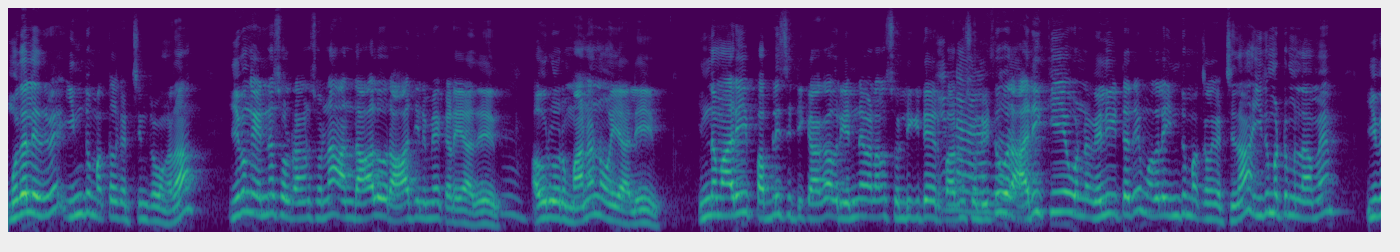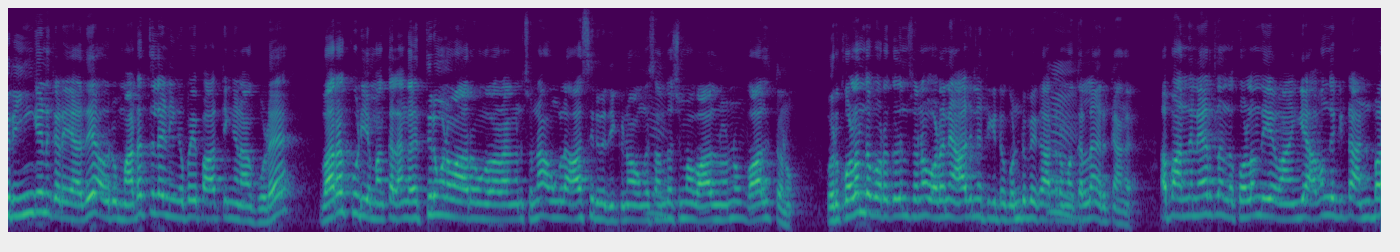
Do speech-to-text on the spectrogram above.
முதல் எதிர்வே இந்து மக்கள் கட்சின்றவங்க தான் இவங்க என்ன சொல்றாங்கன்னு சொன்னா அந்த ஆள் ஒரு ஆதீனமே கிடையாது. அவர் ஒரு மனநோயாளி. இந்த மாதிரி பப்ளிசிட்டிக்காக அவர் என்ன வேணாலும் சொல்லிக்கிட்டே இருப்பாருன்னு சொல்லிட்டு ஒரு அறிக்கையை ஒன்று வெளியிட்டதே முதல்ல இந்து மக்கள் கட்சி தான் இது மட்டும் இல்லாம இவர் இங்கன்னு கிடையாது. அவர் மடத்துல நீங்க போய் பார்த்தீங்கன்னா கூட வரக்கூடிய மக்கள் அங்க திருமணம் ஆகிறவங்க வராங்கன்னு சொன்னா அவங்கள ஆசீர்வதிக்கணும் அவங்க ம். சந்தோஷமா வாழணும்னு வாழ்த்தணும். ஒரு குழந்தை பிறக்குதுன்னு சொன்னா உடனே ஆதீனத்துக்கிட்ட கொண்டு போய் காட்டுற. மக்கள்லாம் இருக்காங்க. அப்ப அந்த நேரத்துல அந்த குழந்தைய வாங்கி அவங்க கிட்ட அன்பா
